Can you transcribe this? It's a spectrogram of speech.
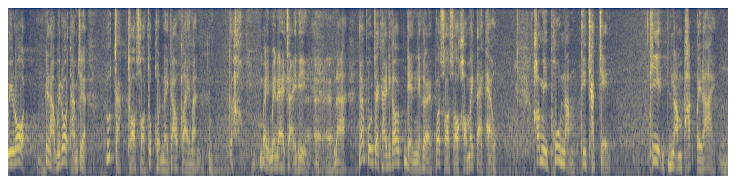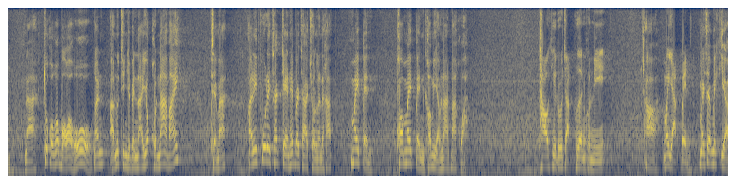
วิโรธพี่ถามวิโรธถามจริงอะรู้จักสสทุกคนในก้าวไกลไหม ก็ไม่ไม่แน่ใจพี่นะงั้นภูมิใจไทยที่เขาเด่นเนี่ยคืออะไรเพราะสสเขาไม่แตกแถว เขามีผู้นำที่ชัดเจนที่นำพักไปได้นะทุกคนก็บอกว่าโอ้งั้นอนุทินจะเป็นนายกคนหน้าไหมใช่ไหมอันนี้พูดได้ชัดเจนให้ประชาชนเลยนะครับ ไม่เป็น เพราะไม่เป็นเขามีอำนาจมากกว่าๆเท่าที่รู้จักเพื่อนคนนี้อ่าไม่อยากเป็น ไม่ใช่ไม่เกี่ยว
